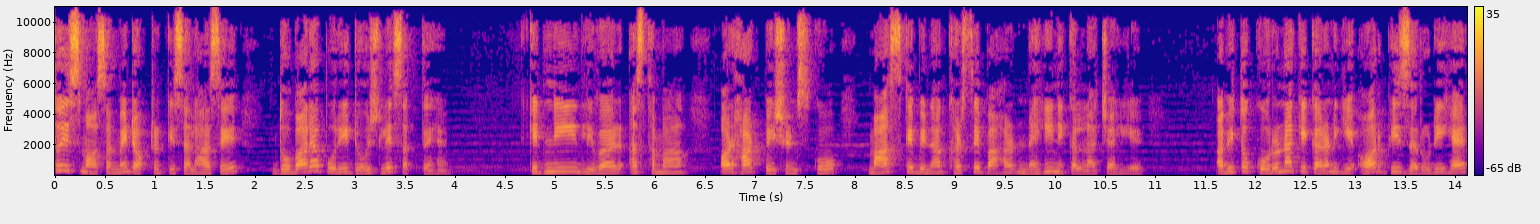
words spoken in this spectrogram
तो इस मौसम में डॉक्टर की सलाह से दोबारा पूरी डोज ले सकते हैं। किडनी, लिवर, अस्थमा और हार्ट पेशेंट्स को मास्क के बिना घर से बाहर नहीं निकलना चाहिए। अभी तो कोरोना के कारण ये और भी ज़रूरी है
